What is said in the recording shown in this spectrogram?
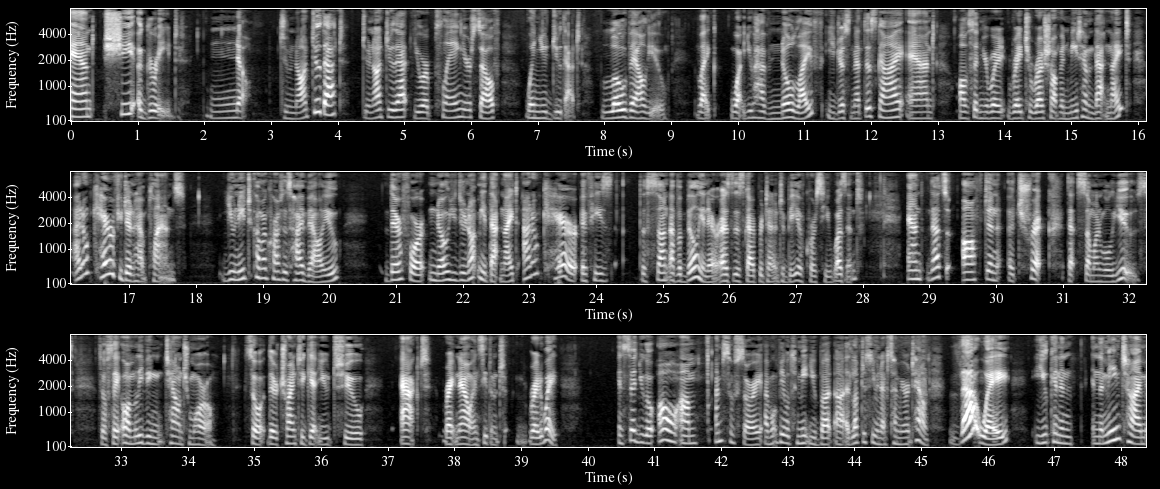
And she agreed. No, do not do that. Do not do that. You are playing yourself when you do that. Low value. Like what? You have no life. You just met this guy and all of a sudden you're ready, to rush off and meet him that night. I don't care if you didn't have plans. You need to come across as high value. Therefore, no, you do not meet that night. I don't care if he's the son of a billionaire, as this guy pretended to be. Of course, he wasn't. And that's often a trick that someone will use. They'll say, Oh, I'm leaving town tomorrow. So they're trying to get you to act right now and see them t- right away. Instead, you go, Oh, um, I'm so sorry. I won't be able to meet you, but uh, I'd love to see you next time you're in town. That way, you can, in, in the meantime,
